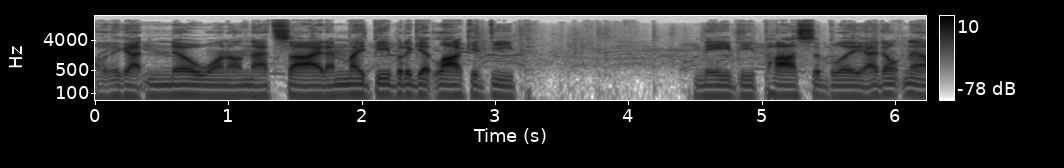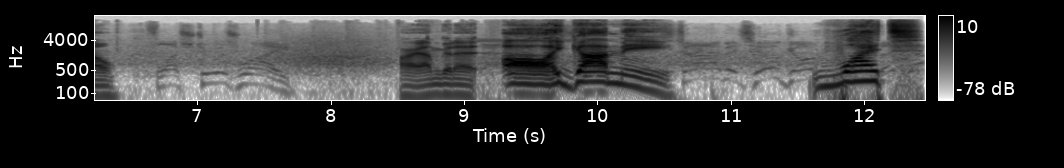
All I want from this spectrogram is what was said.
Oh, they got no one on that side. I might be able to get Lockett deep. Maybe, possibly. I don't know. All right, I'm going to... Oh, he got me. What?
